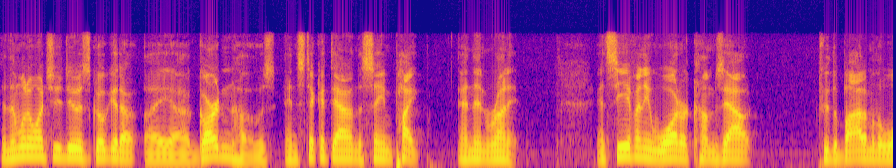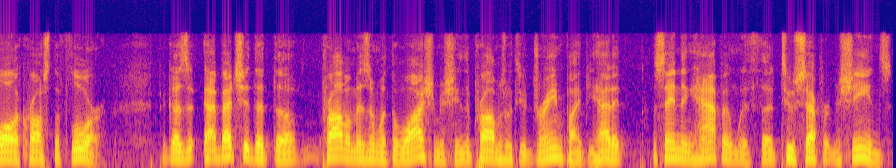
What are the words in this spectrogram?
and then what I want you to do is go get a, a, a garden hose and stick it down in the same pipe, and then run it, and see if any water comes out through the bottom of the wall across the floor. Because I bet you that the problem isn't with the washing machine. The problem's with your drain pipe. You had it. The same thing happened with uh, two separate machines.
